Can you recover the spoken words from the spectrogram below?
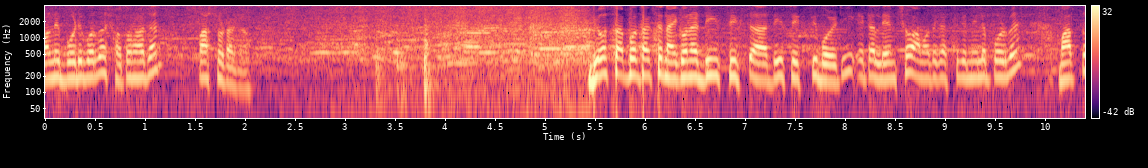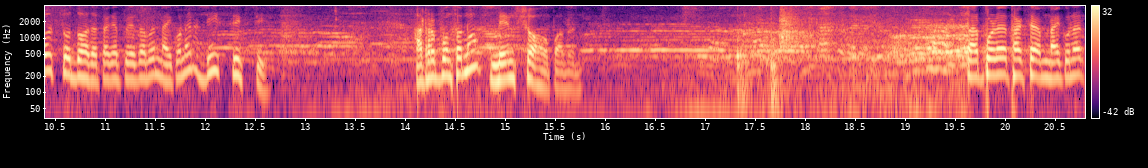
অনলি বডি পড়বে সতেরো হাজার পাঁচশো টাকা। বিকজ তারপর থাকছে নাইকনের ডি সিক্স ডি সিক্সটি বইটি এটা লেন্সও আমাদের কাছ থেকে নিলে পড়বে মাত্র চোদ্দ হাজার টাকায় পেয়ে যাবেন নাইকনের ডি সিক্সটি আঠারো পঞ্চান্ন লেন্স সহ পাবেন। তারপরে থাকছে নাইকনের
